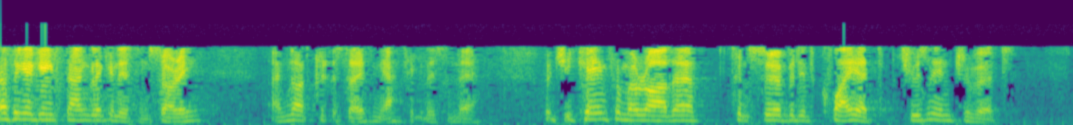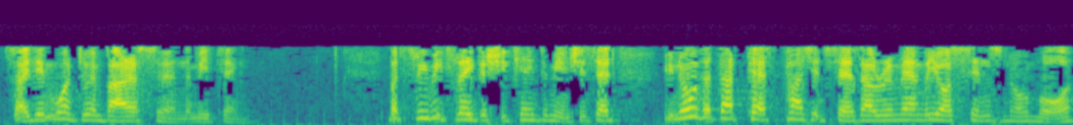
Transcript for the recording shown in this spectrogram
Nothing against Anglicanism, sorry. I'm not criticizing Anglicanism there. But she came from a rather conservative, quiet, she was an introvert. So I didn't want to embarrass her in the meeting. But three weeks later, she came to me and she said, You know that that passage says, I'll remember your sins no more.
